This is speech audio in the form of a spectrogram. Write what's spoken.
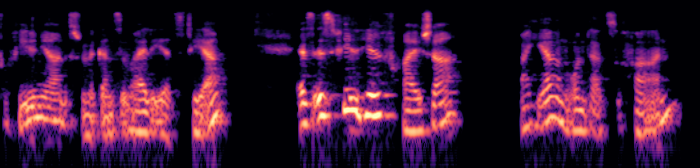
vor vielen Jahren, ist schon eine ganze Weile jetzt her, es ist viel hilfreicher, Barrieren runterzufahren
